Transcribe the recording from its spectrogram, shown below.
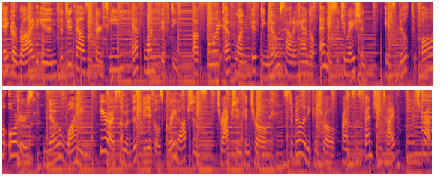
Take a ride in the 2013 F-150. A Ford F-150 knows how to handle any situation. It's built to follow orders, no whining. Here are some of this vehicle's great options. Traction control, stability control, front suspension type, strut,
